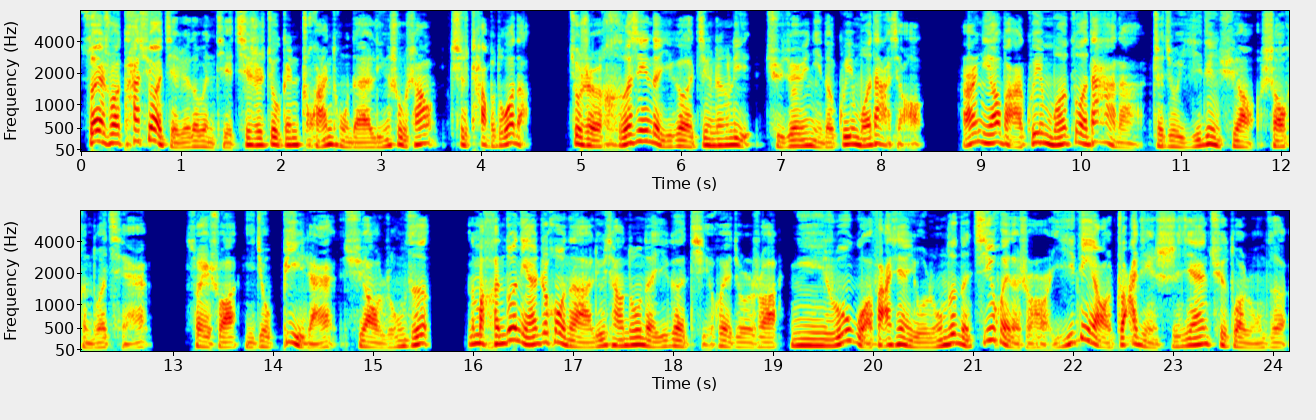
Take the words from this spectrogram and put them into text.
所以说，它需要解决的问题其实就跟传统的零售商是差不多的，就是核心的一个竞争力取决于你的规模大小，而你要把规模做大呢，这就一定需要烧很多钱，所以说你就必然需要融资。那么很多年之后呢，刘强东的一个体会就是说，你如果发现有融资的机会的时候，一定要抓紧时间去做融资，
